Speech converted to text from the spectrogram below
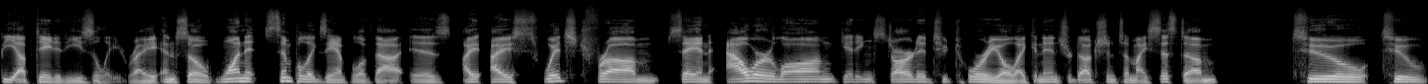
be updated easily right? And so one simple example of that is i i switched from say an hour long getting started tutorial like an introduction to my system to to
